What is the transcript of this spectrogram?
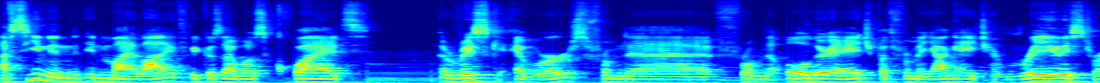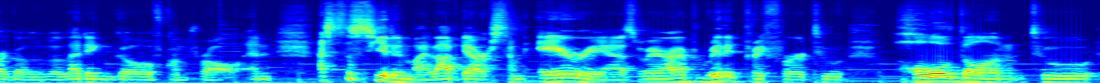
I've seen in, in my life because I was quite risk averse from the from the older age, but from a young age, I really struggled with letting go of control. And I still see it in my life. There are some areas where I really prefer to hold on to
